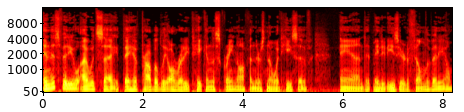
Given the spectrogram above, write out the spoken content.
In this video, I would say they have probably already taken the screen off and there's no adhesive, and it made it easier to film the video.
